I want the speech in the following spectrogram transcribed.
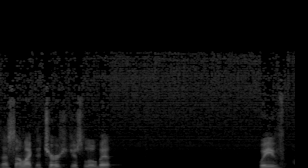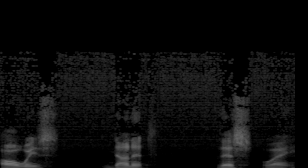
Does that sound like the church just a little bit? We've always done it this way.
